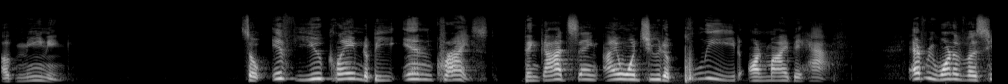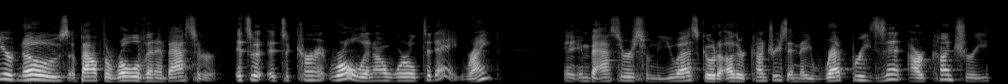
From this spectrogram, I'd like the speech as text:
of meaning. So if you claim to be in Christ, then God's saying, I want you to plead on my behalf. Every one of us here knows about the role of an ambassador. It's a, it's a current role in our world today, right? Ambassadors from the U.S. go to other countries and they represent our country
